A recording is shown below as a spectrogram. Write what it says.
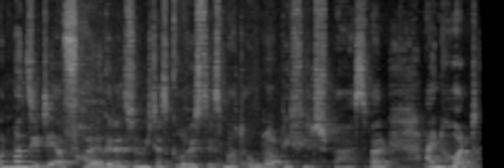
Und man sieht die Erfolge, das ist für mich das Größte. Es macht unglaublich viel Spaß, weil ein Hund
